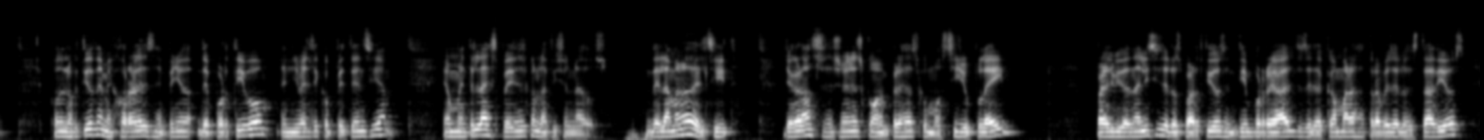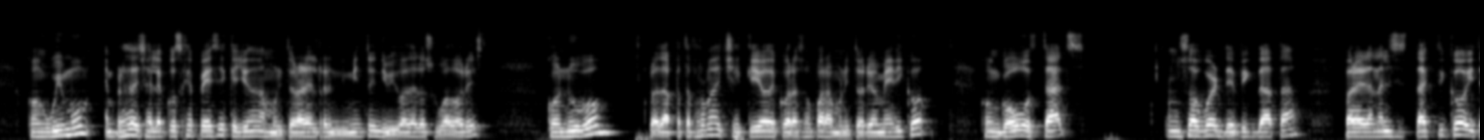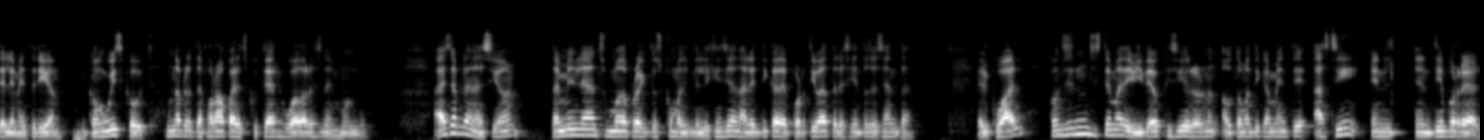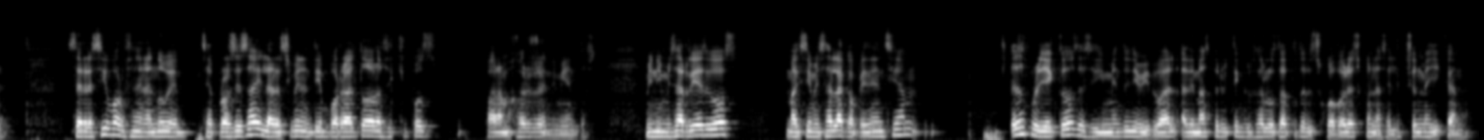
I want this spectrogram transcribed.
con el objetivo de mejorar el desempeño deportivo, el nivel de competencia y aumentar las experiencias con los aficionados. De la mano del CIT, llegaron asociaciones como empresas como CU Play, para el videoanálisis de los partidos en tiempo real desde las cámaras a través de los estadios, con Wimu, empresa de chalecos GPS que ayudan a monitorar el rendimiento individual de los jugadores, con Uvo, la plataforma de chequeo de corazón para monitoreo médico, con Google Stats, un software de Big Data para el análisis táctico y telemetría, y con Wizcode, una plataforma para escutear jugadores en el mundo. A esta planeación también le han sumado proyectos como la inteligencia analítica deportiva 360, el cual consiste en un sistema de video que sigue el automáticamente así en, en tiempo real. Se recibe información en la nube, se procesa y la reciben en tiempo real todos los equipos para mejores rendimientos, minimizar riesgos, maximizar la competencia. Esos proyectos de seguimiento individual además permiten cruzar los datos de los jugadores con la selección mexicana.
